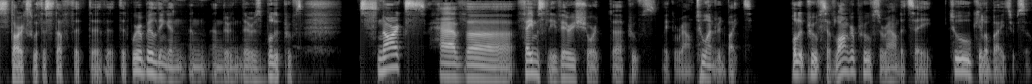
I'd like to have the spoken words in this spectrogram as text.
starks with the stuff that uh, that, that, we're building and and and there, there's bulletproofs. Snarks have uh, famously very short uh, proofs like around 200 bytes. Bulletproofs have longer proofs around let's say 2 kilobytes or so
